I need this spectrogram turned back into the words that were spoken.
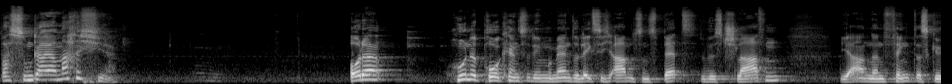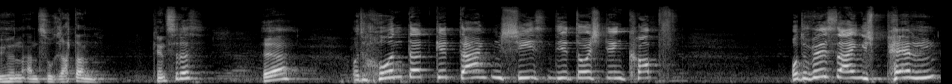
was zum Geier mache ich hier? Oder 100 Pro kennst du den Moment, du legst dich abends ins Bett, du willst schlafen, ja, und dann fängt das Gehirn an zu rattern. Kennst du das? Ja? Und 100 Gedanken schießen dir durch den Kopf. Und du willst eigentlich pennen,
